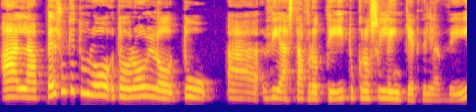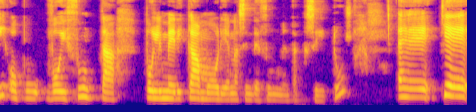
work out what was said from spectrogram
αλλά παίζουν και το, το ρόλο του α, διασταυρωτή, του cross-linker δηλαδή, όπου βοηθούν τα πολυμερικά μόρια να συνδεθούν μεταξύ τους ε, και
